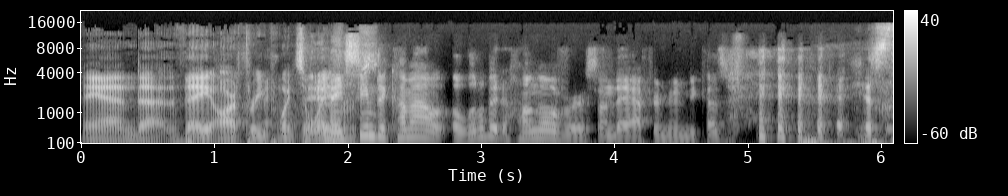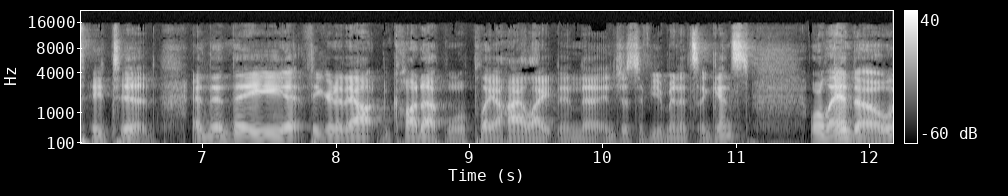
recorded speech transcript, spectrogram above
and uh, they are three points away. And they from... seem to come out a little bit hungover Sunday afternoon because of it. yes, they did. And then they figured it out and caught up. And we'll play a highlight in uh, in just a few minutes against Orlando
